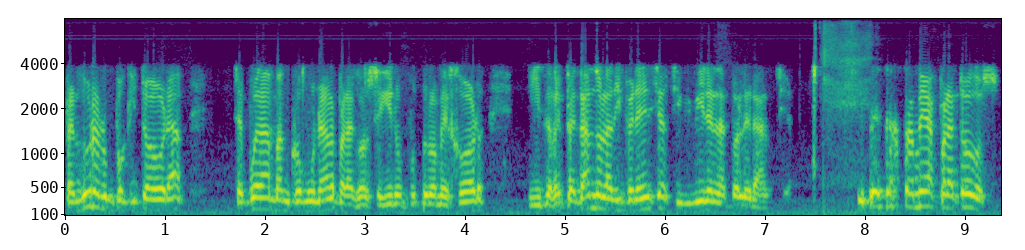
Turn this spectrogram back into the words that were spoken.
perduran un poquito ahora se puedan mancomunar para conseguir un futuro mejor y respetando las diferencias y vivir en la tolerancia. Y pesas para todos.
